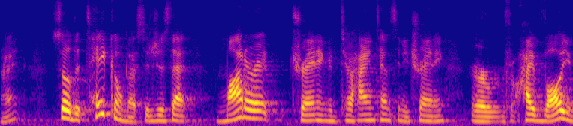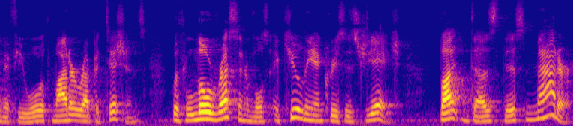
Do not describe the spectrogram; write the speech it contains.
right? So the take-home message is that moderate training to high intensity training, or high volume, if you will, with moderate repetitions, with low rest intervals acutely increases GH. But does this matter?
